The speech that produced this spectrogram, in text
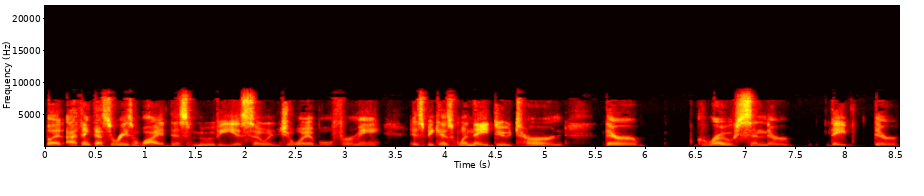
but I think that's the reason why this movie is so enjoyable for me is because when they do turn, they're gross and they're they they're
